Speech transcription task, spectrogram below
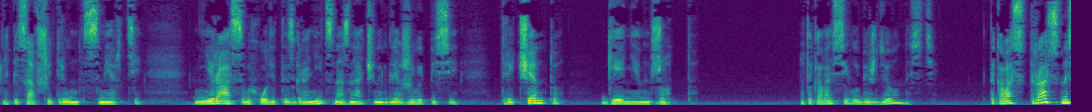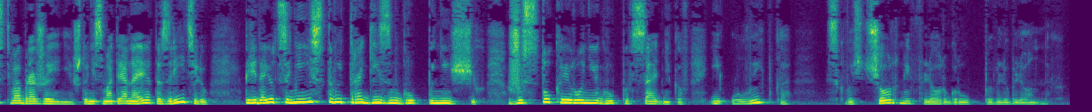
написавший «Триумф смерти», не раз выходит из границ, назначенных для живописи, Триченто гением Джотто. Но такова сила убежденности, такова страстность воображения, что, несмотря на это, зрителю передается неистовый трагизм группы нищих, жестокая ирония группы всадников и улыбка сквозь черный флер группы влюбленных.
